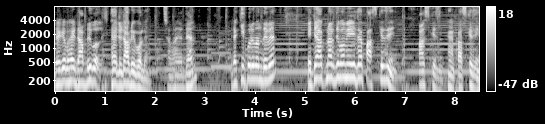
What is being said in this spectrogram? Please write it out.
দেখে ভাই ডাবরি বলে? হ্যাঁ এটা ডাবরি বলে। আচ্ছা ভাইয়া দেন। এটা কি পরিমাণ দেবেন? এটা আপনার দেবো আমি এই যে পাঁচ কেজি। পাঁচ কেজি। হ্যাঁ পাঁচ কেজি।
